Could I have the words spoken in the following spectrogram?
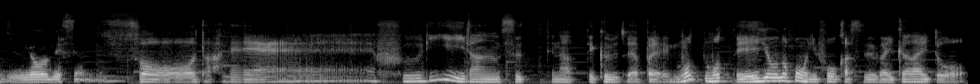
重要ですよね。そうだね。フリーランスってなってくると、やっぱりもっともっと営業の方にフォーカスがいかないと、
